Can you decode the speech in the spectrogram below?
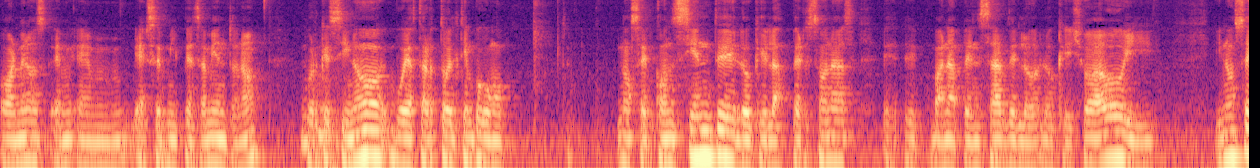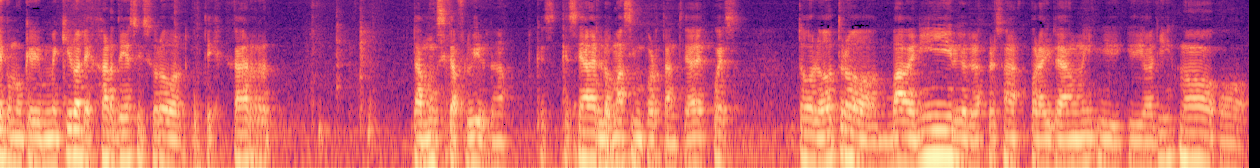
o al menos en- en- ese es mi pensamiento, ¿no? Porque si no voy a estar todo el tiempo como, no sé, consciente de lo que las personas eh, eh, van a pensar de lo, lo que yo hago y, y no sé, como que me quiero alejar de eso y solo dejar la música fluir, ¿no? Que, que sea lo más importante. Ya después todo lo otro va a venir, las personas por ahí le dan un idealismo o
